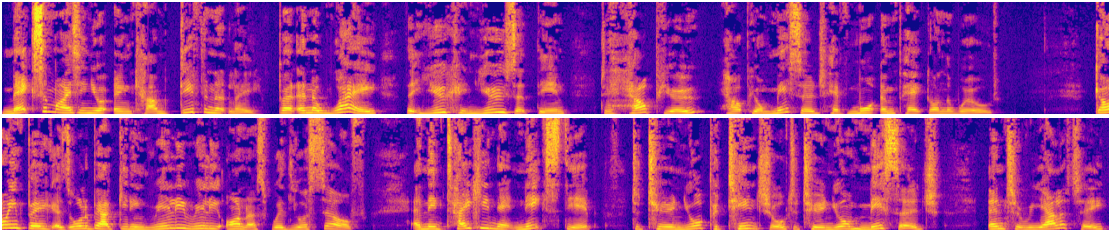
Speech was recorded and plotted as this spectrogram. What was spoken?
Maximizing your income, definitely, but in a way that you can use it then to help you help your message have more impact on the world. Going big is all about getting really, really honest with yourself and then taking that next step to turn your potential, to turn your message into reality,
